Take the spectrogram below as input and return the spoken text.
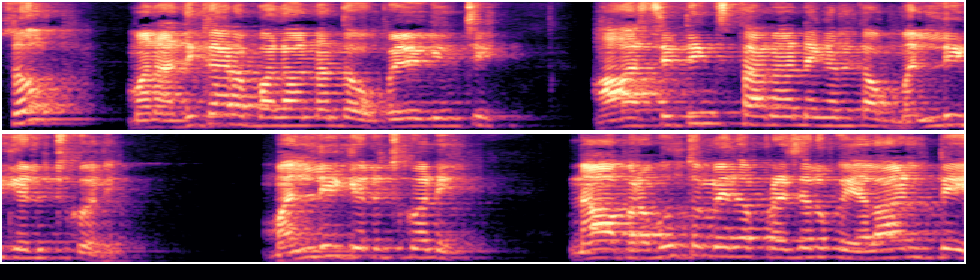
సో మన అధికార బలాన్నంతా ఉపయోగించి ఆ సిట్టింగ్ స్థానాన్ని కనుక మళ్ళీ గెలుచుకొని మళ్ళీ గెలుచుకొని నా ప్రభుత్వం మీద ప్రజలకు ఎలాంటి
